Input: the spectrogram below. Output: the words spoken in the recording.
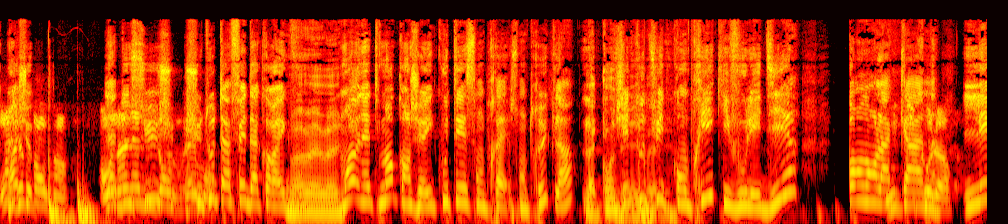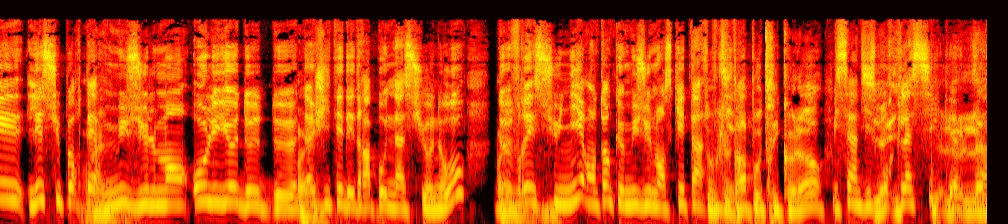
Moi, Moi, je, je- pense. Hein, Là-dessus, je, je suis tout à fait d'accord avec Ouais, vous. ouais, ouais. Moi, honnêtement, quand j'ai écouté son, son truc là, j'ai tout de ouais. suite compris qu'il voulait dire pendant la canne, Multicolore. les, les supporters Ouais. musulmans, au lieu de de- Ouais. d'agiter des drapeaux nationaux, Ouais. devraient s'unir en tant que musulmans. Ce qui est un. Sauf que le drapeau tricolore, Mais c'est un a- discours classique. le-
